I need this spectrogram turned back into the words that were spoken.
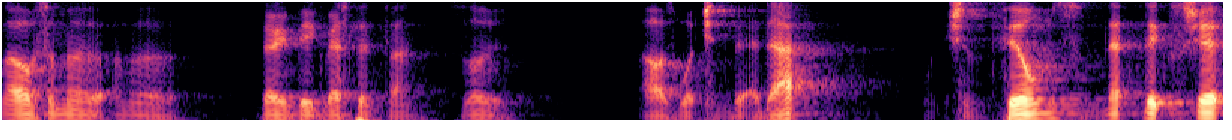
Well, I'm a I'm a very big wrestling fan, so I was watching a bit of that, watching films, some Netflix shit.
